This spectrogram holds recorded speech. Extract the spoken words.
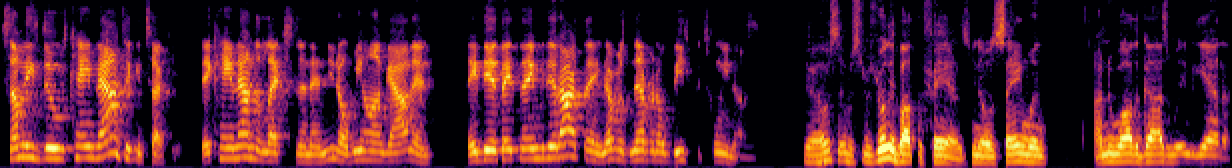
some of these dudes came down to Kentucky. They came down to Lexington, and you know we hung out and they did their thing. We did our thing. There was never no beef between us. Yeah, it was, it was, it was really about the fans. You know, same when I knew all the guys with Indiana.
